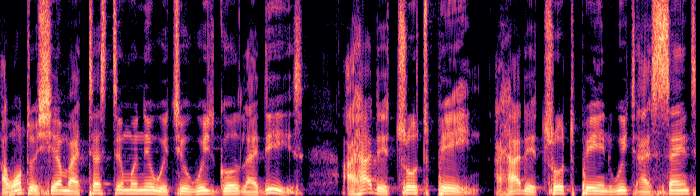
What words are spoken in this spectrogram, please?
I want to share my testimony with you, which goes like this. I had a throat pain. I had a throat pain, which I sent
